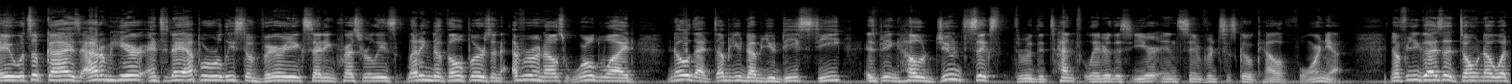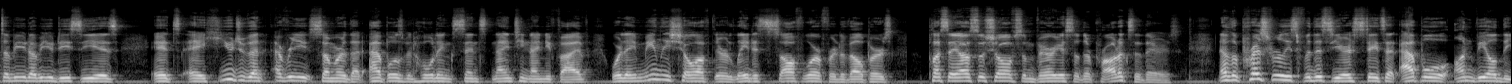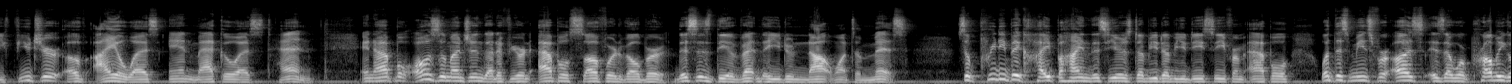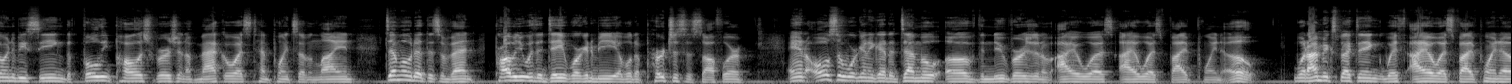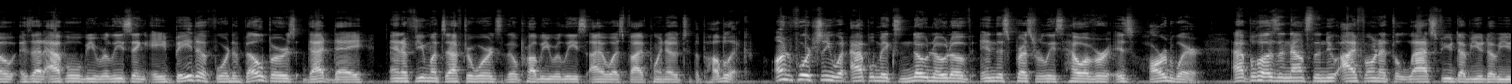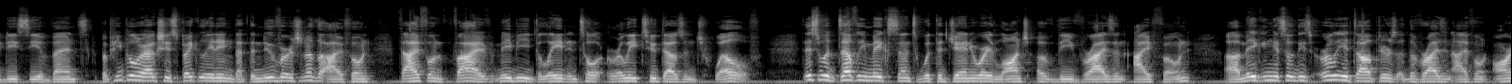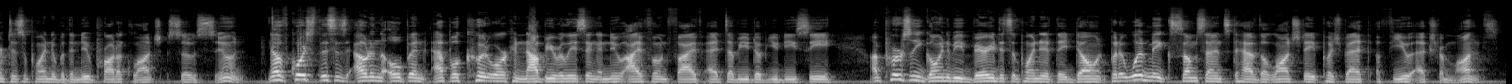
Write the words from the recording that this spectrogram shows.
Hey, what's up guys? Adam here, and today Apple released a very exciting press release letting developers and everyone else worldwide know that WWDC is being held June 6th through the 10th later this year in San Francisco, California. Now, for you guys that don't know what WWDC is, it's a huge event every summer that Apple has been holding since 1995, where they mainly show off their latest software for developers, Plus, they also show off some various other products of theirs. Now, the press release for this year states that Apple unveiled the future of iOS and macOS 10. And Apple also mentioned that if you're an Apple software developer, this is the event that you do not want to miss. So, pretty big hype behind this year's WWDC from Apple. What this means for us is that we're probably going to be seeing the fully polished version of macOS 10.7 Lion demoed at this event, probably with a date we're going to be able to purchase the software. And also, we're going to get a demo of the new version of iOS, iOS 5.0. What I'm expecting with iOS 5.0 is that Apple will be releasing a beta for developers that day, and a few months afterwards, they'll probably release iOS 5.0 to the public. Unfortunately, what Apple makes no note of in this press release, however, is hardware. Apple has announced the new iPhone at the last few WWDC events, but people are actually speculating that the new version of the iPhone, the iPhone 5, may be delayed until early 2012. This would definitely make sense with the January launch of the Verizon iPhone, uh, making it so these early adopters of the Verizon iPhone aren't disappointed with the new product launch so soon. Now, of course, this is out in the open. Apple could or cannot be releasing a new iPhone 5 at WWDC. I'm personally going to be very disappointed if they don't, but it would make some sense to have the launch date pushed back a few extra months.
